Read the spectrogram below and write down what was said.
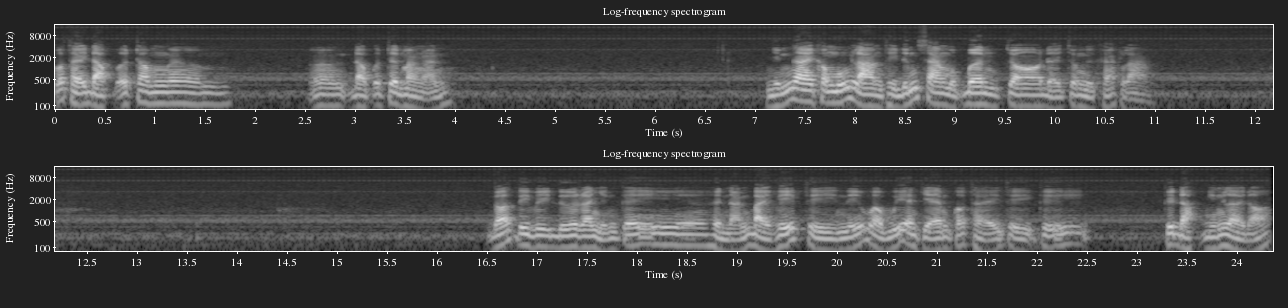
có thể đọc ở trong ờ, ờ, đọc ở trên màn ảnh. Những ai không muốn làm thì đứng sang một bên cho để cho người khác làm. Đó TV đưa ra những cái hình ảnh bài viết thì nếu mà quý anh chị em có thể thì cứ cứ đọc những lời đó.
